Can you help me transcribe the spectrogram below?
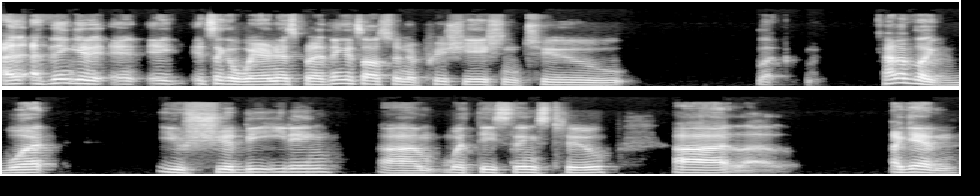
I, I think it, it, it's like awareness, but I think it's also an appreciation to like kind of like what you should be eating um, with these things too. Uh, again,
